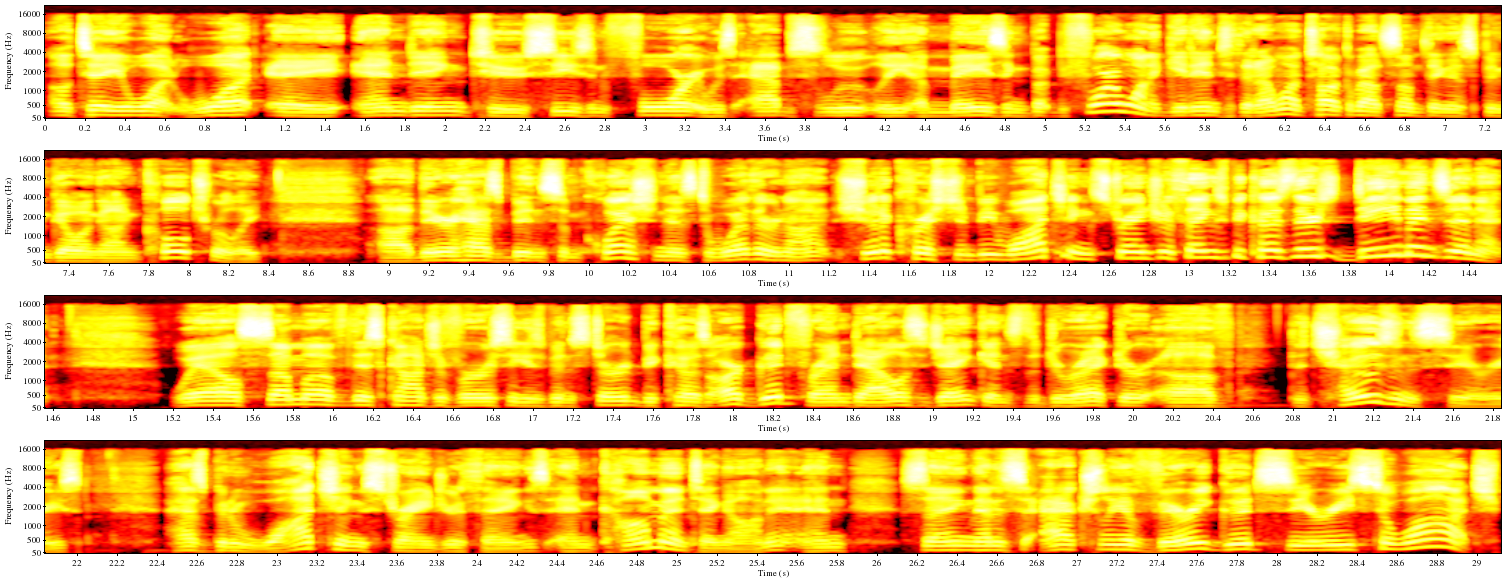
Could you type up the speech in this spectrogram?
I'll tell you what, what a ending to season 4. It was absolutely amazing. But before I want to get into that, I want to talk about something that's been going on culturally. Uh, there has been some question as to whether or not should a Christian be watching Stranger Things because there's demons in it. Well, some of this controversy has been stirred because our good friend Dallas Jenkins, the director of the Chosen series, has been watching Stranger Things and commenting on it and saying that it's actually a very good series to watch.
